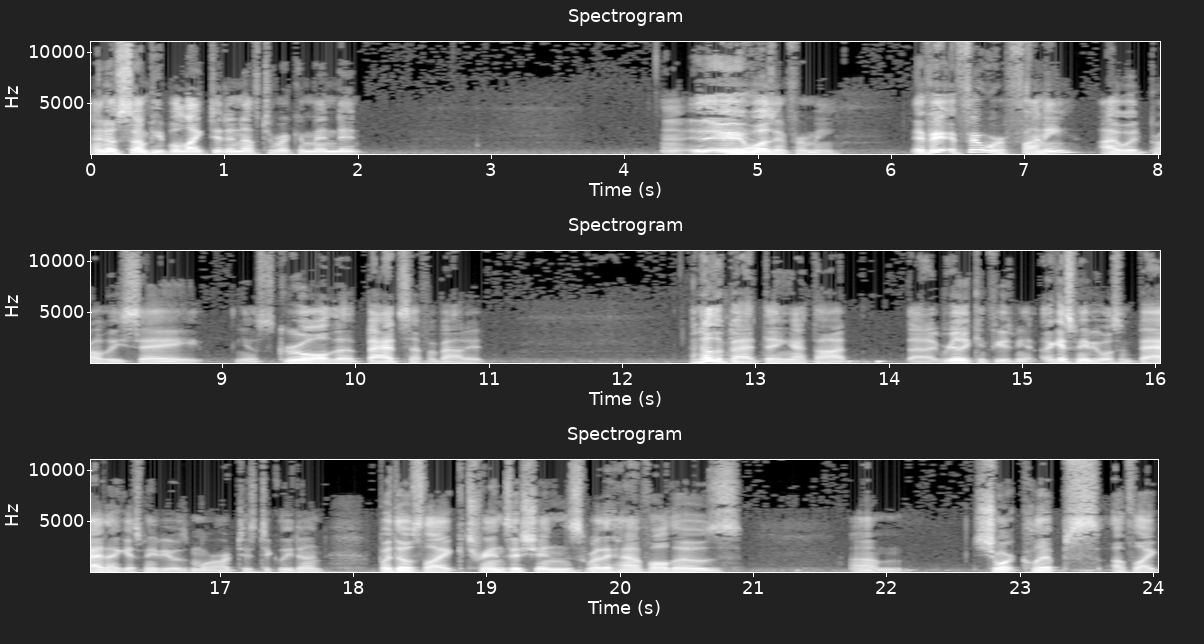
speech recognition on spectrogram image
I know some people liked it enough to recommend it. Uh, it, it Yeah. wasn't for me. If it, if it were funny, I would probably say you know screw all the bad stuff about it. Another bad thing I thought that really confused me. I guess maybe it wasn't bad. I guess maybe it was more artistically done. But those like transitions where they have all those um, short clips of like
